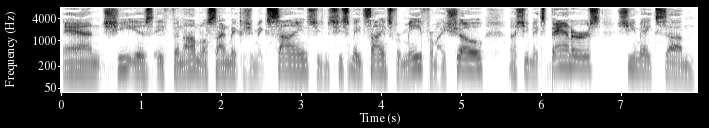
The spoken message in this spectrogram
and she is a phenomenal sign maker. She makes signs. She's, she's made signs for me for my show. Uh, she makes banners. She makes um,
